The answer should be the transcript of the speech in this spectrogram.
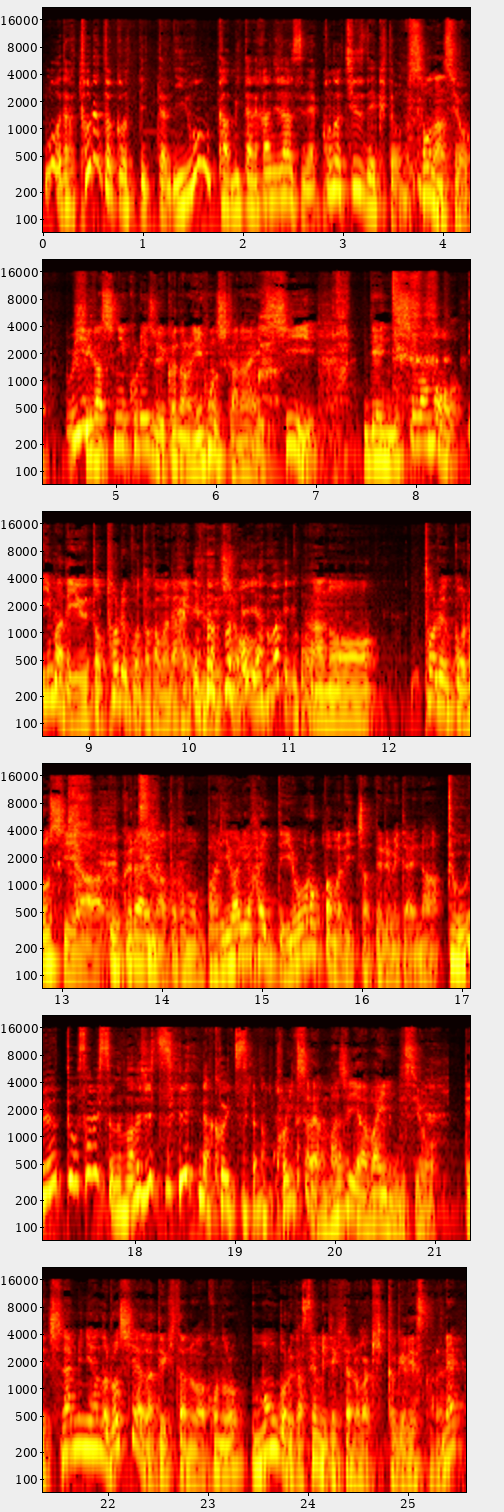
もうだから取るとこって言ったら日本かみたいな感じなんですね。この地図でいくと。そうなんですよ。海東にこれ以上行くなら日本しかないし、で、西はもう今で言うとトルコとかまで入ってるでしょ？やばいやばいもう。あの、トルコ、ロシア、ウクライナとかもバリバリ入ってヨーロッパまで行っちゃってるみたいな。どうやって収めてたのマジ強いなこいつらこいつらマジやばいんですよ。で、ちなみにあの、ロシアができたのはこのモンゴルが攻めてきたのがきっかけですからね。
